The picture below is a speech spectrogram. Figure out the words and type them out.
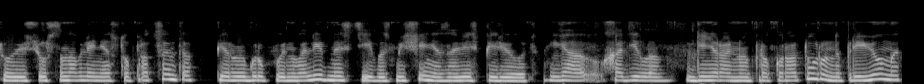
то есть установление 100%, первую группу инвалидности и возмещение за весь период. Я ходила в Генеральную прокуратуру на приемы,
